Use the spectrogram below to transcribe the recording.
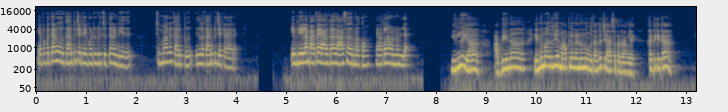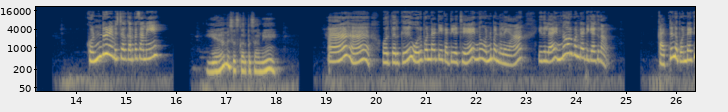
எப்போ பார்த்தாலும் ஒரு கருப்பு சட்டையை போட்டுக்கிட்டு சுத்த வேண்டியது. சும்மாவே கருப்பு இதில் கருப்பு சட்டை வேறு. இப்படியெல்லாம் பார்த்தா யாருக்காவது ஆசை வருமாக்கும்? எனக்கெல்லாம் ஒன்றும் இல்லை. இல்லையா? அப்படின்னா என்ன மாதிரியே மாப்பிள்ளை வேணும்னு உங்க தங்கச்சி ஆசைப்படுறாங்களே. கட்டிக்கிட்டா? கொன்றுவேன் மிஸ்டர் கருப்பசாமி. ஏன் மிஸ்ஸஸ் கருப்பசாமி? ஆஹா ஒருத்தருக்கு ஒரு பொண்டாட்டியை கட்டி வச்சே இன்னும் ஒன்றும் பண்ணலையா? இதில் இன்னொரு பொண்டாட்டி கேட்குதான் கட்டின பொண்டாட்டி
